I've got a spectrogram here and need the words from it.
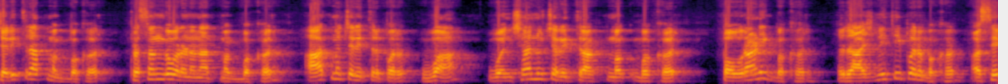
चरित्रात्मक बखर प्रसंग वर्णनात्मक बखर आत्मचरित्रपर वा वंशानुचरित्रात्मक बखर पौराणिक बखर राजनीतीपर बखर असे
